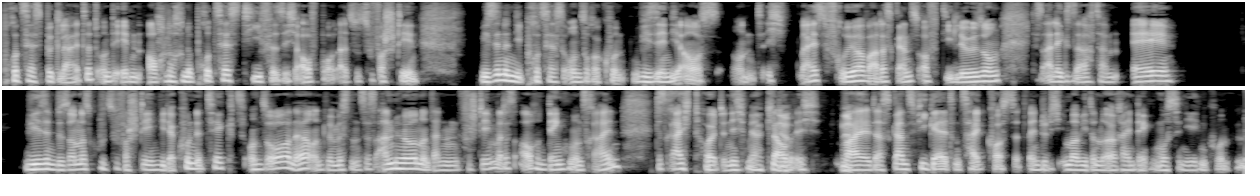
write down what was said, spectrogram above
Prozess begleitet und eben auch noch eine Prozesstiefe sich aufbaut, also zu verstehen, wie sind denn die Prozesse unserer Kunden? Wie sehen die aus? Und ich weiß, früher war das ganz oft die Lösung, dass alle gesagt haben, ey, wir sind besonders gut zu verstehen, wie der Kunde tickt und so, ne? Und wir müssen uns das anhören und dann verstehen wir das auch und denken uns rein. Das reicht heute nicht mehr, glaube Ja. ich, Ja. weil das ganz viel Geld und Zeit kostet, wenn du dich immer wieder neu reindenken musst in jeden Kunden.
